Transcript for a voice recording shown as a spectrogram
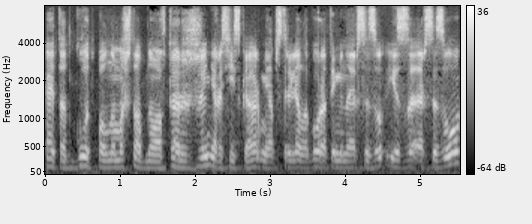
этот год полномасштабного вторжения российская армия обстреляла город именно РСЗО, из РСЗО.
